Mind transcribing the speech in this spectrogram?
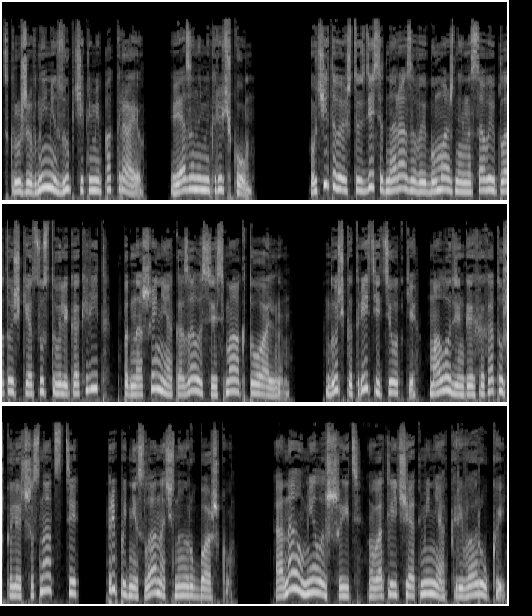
с кружевными зубчиками по краю, вязанными крючком. Учитывая, что здесь одноразовые бумажные носовые платочки отсутствовали как вид, подношение оказалось весьма актуальным. Дочка третьей тетки, молоденькая хохотушка лет 16, преподнесла ночную рубашку. Она умела шить, в отличие от меня, криворукой.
